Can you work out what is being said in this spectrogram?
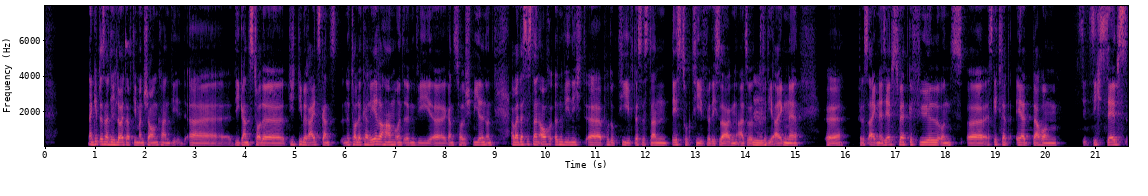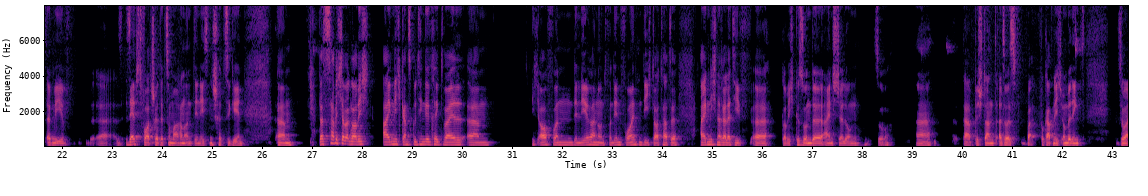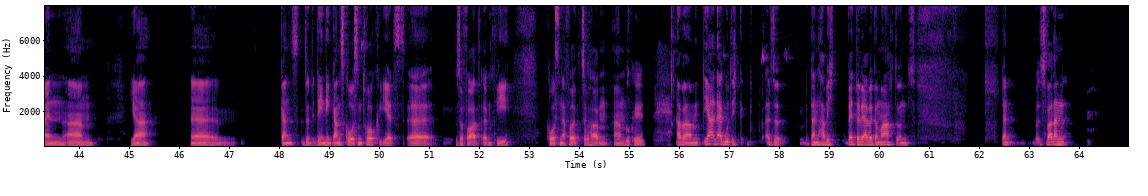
dann gibt es natürlich Leute, auf die man schauen kann, die, äh, die ganz tolle, die, die bereits ganz eine tolle Karriere haben und irgendwie äh, ganz toll spielen. Und aber das ist dann auch irgendwie nicht äh, produktiv. Das ist dann destruktiv, würde ich sagen. Also mhm. für die eigene, äh, für das eigene Selbstwertgefühl und äh, es geht halt eher darum, sich selbst irgendwie äh, selbst Fortschritte zu machen und den nächsten Schritt zu gehen. Ähm, das habe ich aber, glaube ich, eigentlich ganz gut hingekriegt, weil ähm, ich auch von den Lehrern und von den Freunden, die ich dort hatte, eigentlich eine relativ, äh, glaube ich, gesunde Einstellung so äh, da bestand. Also es gab nicht unbedingt so ein ähm, ja äh, ganz den, den ganz großen Druck jetzt äh, sofort irgendwie großen Erfolg zu haben. Ähm, okay. Aber ja, na gut, ich also dann habe ich Wettbewerbe gemacht und dann, es war dann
